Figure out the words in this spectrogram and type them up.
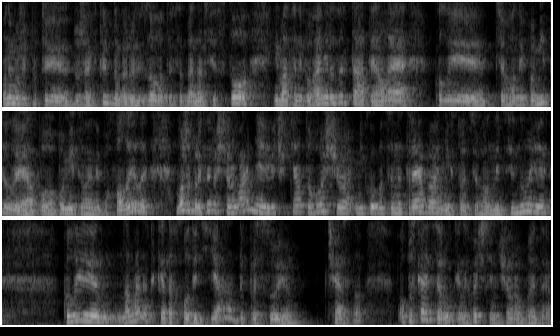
Вони можуть бути дуже активними, реалізовувати себе на всі 100 і мати непогані результати, але коли цього не помітили або помітили не похвалили, може прийти розчарування і відчуття того, що нікому це не треба, ніхто цього не цінує. Коли на мене таке доходить, я депресую, чесно. Опускаються руки, не хочеться нічого робити.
